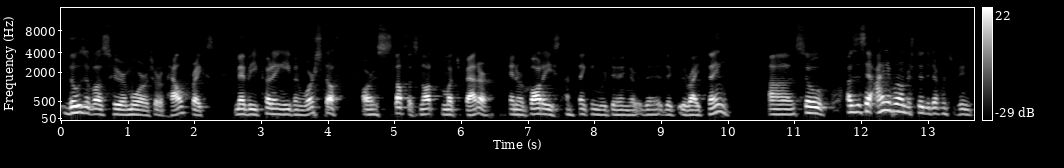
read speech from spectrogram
those of us who are more sort of health freaks may be putting even worse stuff or stuff that's not much better in our bodies and thinking we're doing the, the, the right thing. Uh, so, as I say, I never understood the difference between,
